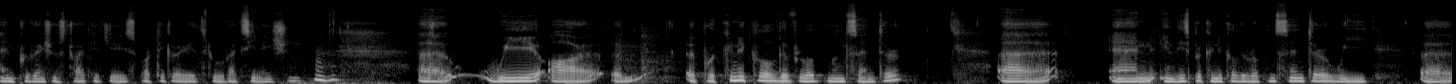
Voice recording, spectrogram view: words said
and prevention strategies, particularly through vaccination. Mm-hmm. Uh, we are um, a preclinical development center. Uh, and in this preclinical development center, we uh,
